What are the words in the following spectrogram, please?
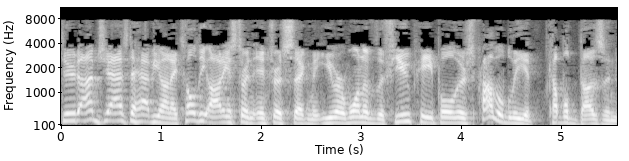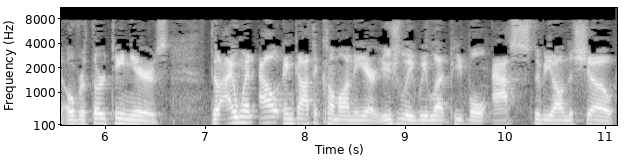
Dude, I'm jazzed to have you on. I told the audience during the intro segment, you are one of the few people, there's probably a couple dozen over 13 years that I went out and got to come on the air. Usually we let people ask to be on the show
